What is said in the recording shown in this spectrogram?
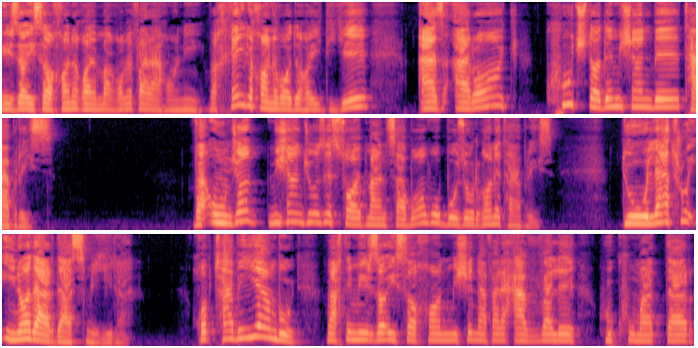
میرزا ایسا خان قایم مقام فرهانی و خیلی خانواده های دیگه از عراق کوچ داده میشن به تبریز. و اونجا میشن جزء صاحب منصبا و بزرگان تبریز. دولت رو اینا در دست می‌گیرن. خب طبیعی هم بود. وقتی میرزا ایسا خان میشه نفر اول حکومت در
